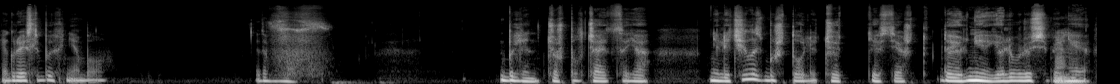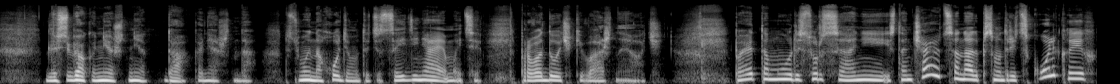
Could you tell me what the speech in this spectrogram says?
Я говорю, если бы их не было. Это вуф. Блин, что ж получается, я не лечилась бы, что ли? Что я себе что да не, я люблю себя, угу. не. Для себя, конечно, нет, да, конечно, да. То есть мы находим вот эти, соединяем эти проводочки важные очень. Поэтому ресурсы, они истончаются, надо посмотреть, сколько их,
